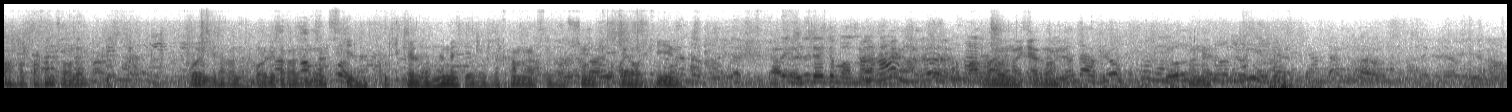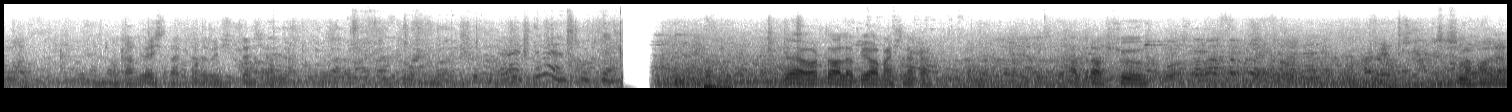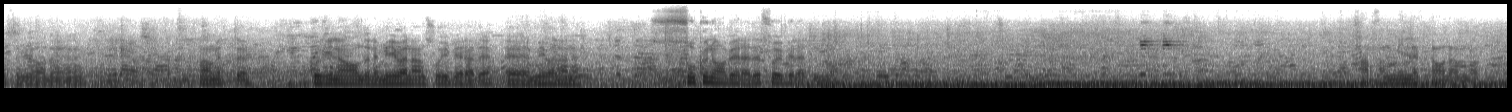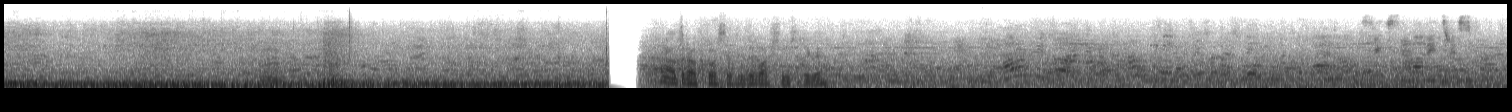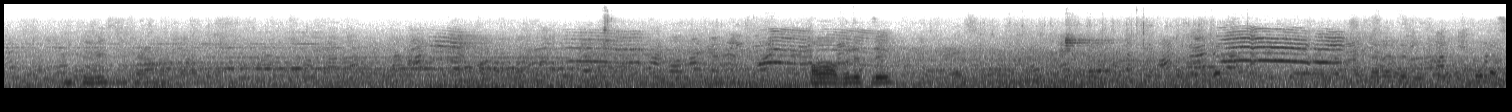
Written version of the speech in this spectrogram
Aha, taqinchoqlar o'yinga taqilgan qo'lga taqilgan noskilar kurtkalar nima kerak o'zi hammasi bor sumka oyoq kiyim hammasi bor mana Adam 5 dakikada Beşiktaş yaptı. Evet değil mi? İyi. Ya o'rtoqlar bu yoq mana shunaqa atrof shu chiqish mahallasi bu yoqda mana bu yerda ko'zinglarni oldida mevalarni so'yib beradi e, mevalarni sokini olib beradi so'yib beradi deyman har xil millatdan odam bor atrof ko'rsatadi boshimchiligi Dövizci falan var. Hava bulutlu. Buradan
